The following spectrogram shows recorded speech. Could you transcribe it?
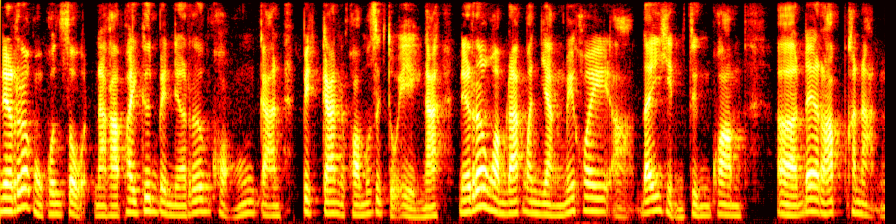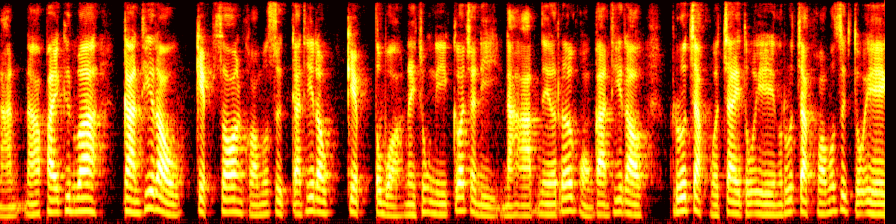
ในเรื่องของคนโสดนะครับไพ่ขึ้นเป็นในเรื่องของการปิดกั้นความรู้สึกตัวเองนะในเรื่องความรักมันยังไม่ค่อยอได้เห็นถึงความได้รับขนาดนั้นนะไพ่ขึ้นว่าการที่เราเก็บซ่อนความรู้สึกการที่เราเก็บตัวในช่วงนี้ก็จะดีนะครับในเรื่องของการที่เรารู้จักหัวใจตัวเอง รู้จักความรู้สึกตัวเอง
